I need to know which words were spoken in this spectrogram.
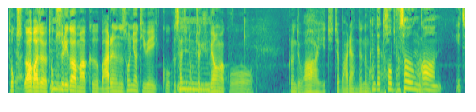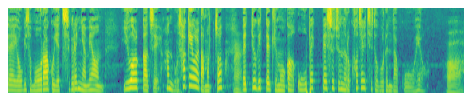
독수 아 맞아요. 독수리가 막그 마른 소녀 뒤에 있고 그 사진 음. 엄청 유명하고 그런데 와 이게 진짜 말이 안 되는 거 근데 같아요. 더 진짜. 무서운 어. 건 이제 여기서 뭐라고 예측을 했냐면 6월까지 한 뭐 4개월 남았죠? 네. 메뚜기 떼 규모가 500배 수준으로 커질지도 모른다고 해요. 와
